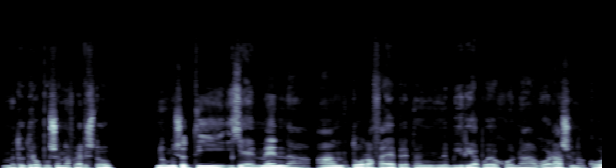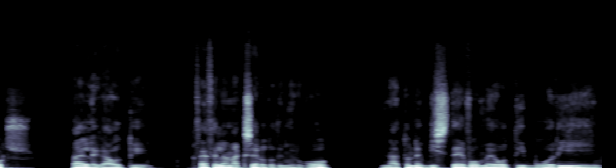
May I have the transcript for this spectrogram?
με τον τρόπο σου να ευχαριστώ. Νομίζω ότι για εμένα, αν τώρα θα έπρεπε με την εμπειρία που έχω να αγοράσω ένα course, θα έλεγα ότι θα ήθελα να ξέρω τον δημιουργό, να τον εμπιστεύομαι ότι μπορεί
